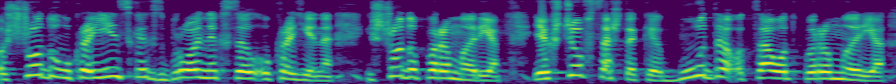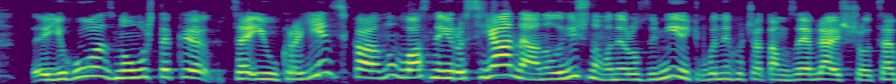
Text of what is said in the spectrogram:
е, щодо українських збройних сил України і щодо перемир'я, якщо все ж таки буде оце от перемир'я, е, його знову ж таки це і українська, ну власне, і росіяни аналогічно вони розуміють. Вони, хоча там заявляють, що це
